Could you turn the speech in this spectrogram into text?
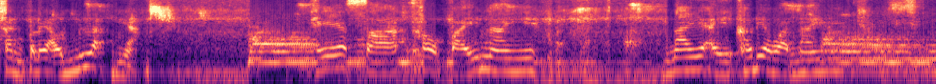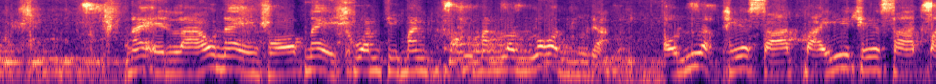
ท่านก็เลยเอาเลือดเนี่ย เทสาดเข้าไปในในไอเขาเรียกว่าใน ในไอเหล้าในไอหอกในไอทวนที่มันที่มันร่อนๆอนอยู่เนี่ยเอาเลือดเทสาดไปเทสาดไป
